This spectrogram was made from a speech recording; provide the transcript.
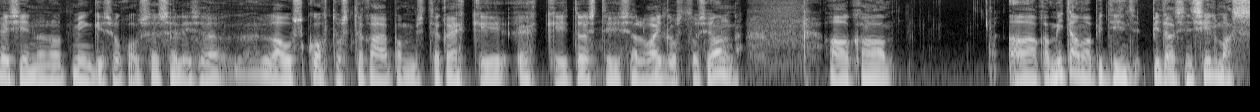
esinenud mingisuguse sellise lauskohtuste kaebamistega, ehkki, ehkki tõesti seal vaidlustusi on. aga aga mida ma pidin, pidasin silmas,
